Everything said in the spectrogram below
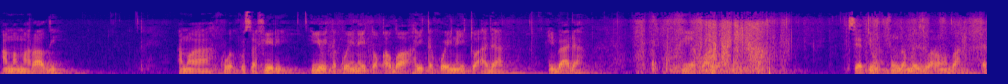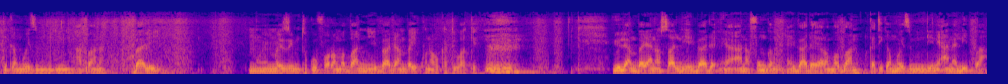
ama maradhi ama kusafiri. Hiyo itakuwa inaitwa qada itakuwa inaitwa ada ibada ni ya kwamba unalipa si ati unafunga mwezi wa Ramadhani katika mwezi mwingine hapana bali mwezi mtukufu wa Ramadhani ni ibada ambayo kuna wakati wake yule ambaye anasali ibada anafunga ibada ya Ramadhan katika mwezi mwingine analipa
